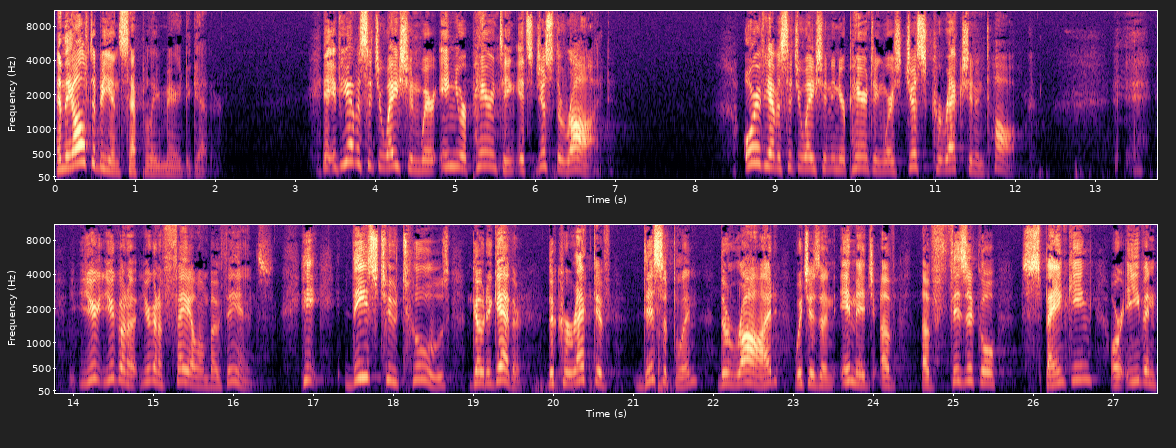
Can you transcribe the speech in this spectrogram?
And they ought to be inseparably married together. If you have a situation where in your parenting it's just the rod, or if you have a situation in your parenting where it's just correction and talk, you're, you're going you're gonna fail on both ends. He, these two tools go together. The corrective discipline, the rod, which is an image of, of physical spanking or even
